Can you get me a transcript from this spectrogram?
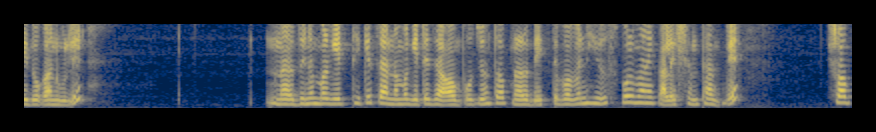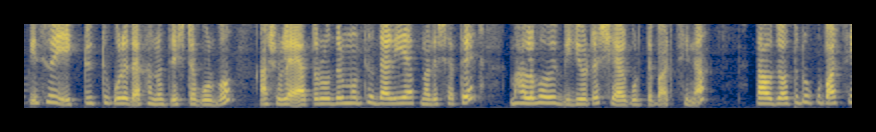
এই দোকানগুলি। দুই নম্বর গেট থেকে চার নম্বর গেটে যাওয়া পর্যন্ত আপনারা দেখতে পাবেন হিউজ পরিমাণে কালেকশন থাকবে। সব কিছুই একটু একটু করে দেখানোর চেষ্টা করব। আসলে এত রোদের মধ্যে দাঁড়িয়ে আপনাদের সাথে ভালোভাবে ভিডিওটা শেয়ার করতে পারছি না। তাও যতটুকু পারছি,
